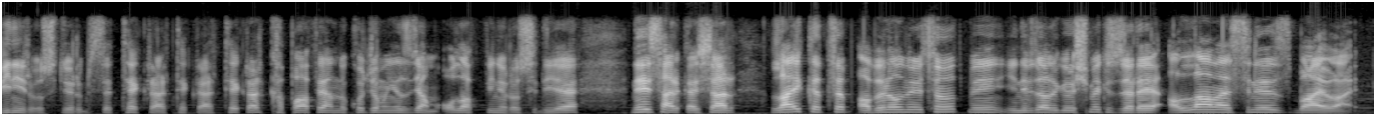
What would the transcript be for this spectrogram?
Winneros diyorum size tekrar tekrar tekrar. Kapağı falan da kocaman yazacağım Olaf Winneros'u diye. Neyse arkadaşlar like atıp abone olmayı unutmayın. Yeni videoda görüşmek üzere. Allah'a emanetsiniz. Bay bay.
